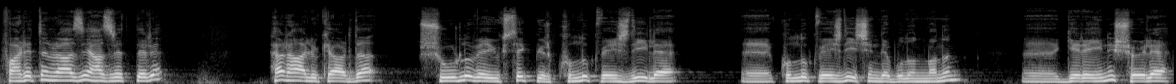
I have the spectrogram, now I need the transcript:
Fahrettin Razi Hazretleri her halükarda şuurlu ve yüksek bir kulluk vecdiyle e, kulluk vecdi içinde bulunmanın e, gereğini şöyle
